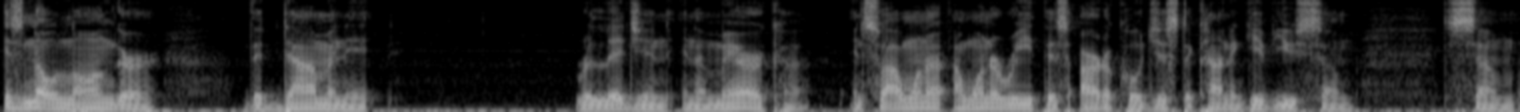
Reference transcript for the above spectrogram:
is no longer the dominant religion in America. And so I want to I want to read this article just to kind of give you some some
